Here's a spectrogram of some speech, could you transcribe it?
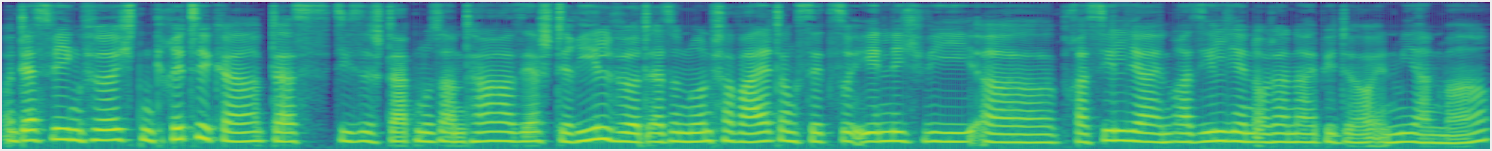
Und deswegen fürchten Kritiker, dass diese Stadt Nusantara sehr steril wird, also nur ein Verwaltungssitz, so ähnlich wie äh, Brasilia in Brasilien oder Naypyidaw in Myanmar.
